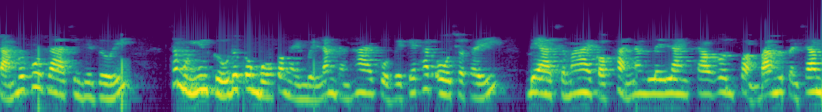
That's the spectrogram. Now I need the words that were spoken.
80 quốc gia trên thế giới. Trong một nghiên cứu được công bố vào ngày 15 tháng 2 của WHO cho thấy, BA.2 có khả năng lây lan cao hơn khoảng 30%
